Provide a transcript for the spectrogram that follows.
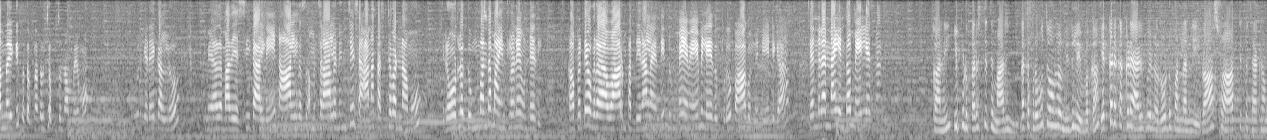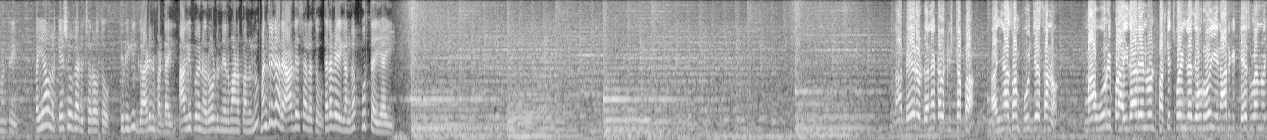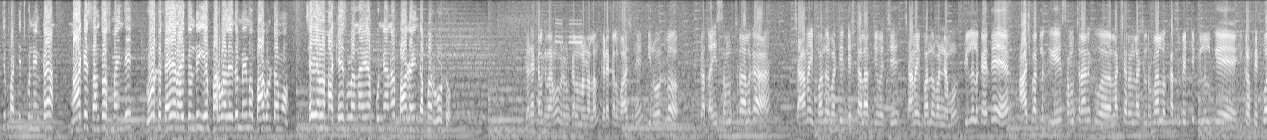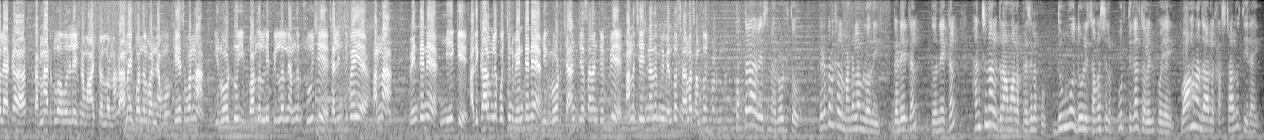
అన్నయ్యకి కృతజ్ఞతలు చెప్తున్నాం మేము. ఊరు గడేకల్లు మీద ఎస్సీ కాలనీ. నాలుగు సంవత్సరాల నుంచి చాలా కష్టపడినాము. రోడ్లో దుమ్మంతా మా ఇంట్లోనే ఉండేది. కాకపోతే ఒక వారం పది దినాలు అయింది మేమేమి లేదు ఇప్పుడు. బాగుంది నీట్గా. చంద్రన్న ఎంతో మేలు చేసిన కానీ ఇప్పుడు పరిస్థితి మారింది. గత ప్రభుత్వంలో నిధులు ఇవ్వక ఎక్కడికక్కడే ఆగిపోయిన రోడ్డు పనులన్నీ రాష్ట్ర ఆర్థిక శాఖ మంత్రి పయ్యావుల కేశవ్ గారి చొరవతో తిరిగి గాడిన పడ్డాయి. ఆగిపోయిన రోడ్డు నిర్మాణ పనులు మంత్రి గారి ఆదేశాలతో శరవేగంగా పూర్తయ్యాయి. నా పేరు డొనేకల కిష్టప్ప. ఆంజనేయ స్వామి పూజ చేస్తాను. మా ఊరు ఇప్పుడు ఐదారేళ్ళ నుండి పట్టించుకోవట్లేదు ఎవరు ఈనాటికి కేసులన్నీ వచ్చి పట్టించుకుని ఇంకా మాకే సంతోషమైంది. రోడ్డు తయారైతుంది. ఏం పర్వాలేదు. మేము బాగుంటాము. చేయాలి మా కేసులు అన్నాయా పుణ్యాన బాగా అయింది తప్ప రోడ్డు. గడేకల్ గ్రామం విడమకల్ మండలం గడేకల్ వాసిని. ఈ రోడ్లో గత ఐదు సంవత్సరాలుగా చాలా ఇబ్బందులు పట్టి డస్ట్ అలర్జీ వచ్చి చాలా ఇబ్బందులు పడినాము. పిల్లలకైతే హాస్పిటల్కి సంవత్సరానికి లక్ష రెండు లక్షల రూపాయలు ఖర్చు పెట్టి పిల్లలకి ఇక్కడ పెట్టుకోలేక కర్ణాటకలో వదిలేసినాము హాస్టల్లో చాలా ఇబ్బందులు పడినాము. కేసు వల్ల ఈ రోడ్డు ఇబ్బందుల్ని పిల్లల్ని అందరూ చూసి చలించిపోయి అన్న వెంటనే మీకు అధికారంలోకి వచ్చిన వెంటనే మీకు రోడ్ ఛాన్స్ చేస్తానని చెప్పి అన్న చేసినందుకు మేము ఎంతో చాలా సంతోషపడుతున్నాం. కొత్తగా వేసిన రోడ్డుతో విడపనకల్ మండలంలోని గడేకల్ దొనేకల్ హంచనాల్ గ్రామాల ప్రజలకు దుమ్ము ధూళి సమస్యలు పూర్తిగా తొలగిపోయాయి. వాహనదారుల కష్టాలు తీరాయి.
